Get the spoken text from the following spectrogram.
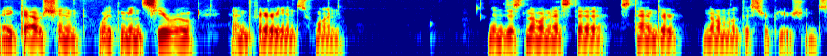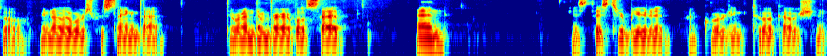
a Gaussian with mean zero and variance one. And it is known as the standard normal distribution. So in other words, we're saying that the random variable set n is distributed according to a Gaussian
